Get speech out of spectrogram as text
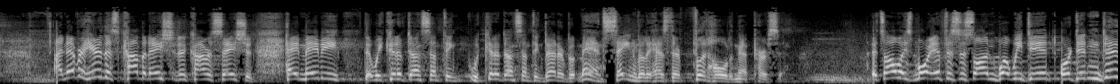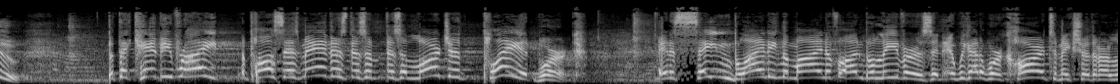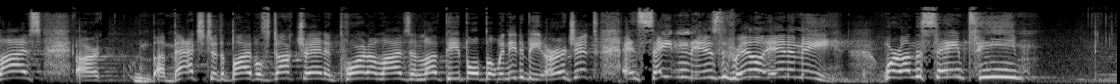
I never hear this combination in conversation. Hey, maybe that we could have done something, we could have done something better, but man, Satan really has their foothold in that person. It's always more emphasis on what we did or didn't do. That can't be right. Paul says, man, there's, there's, a, there's a larger play at work. And it's Satan blinding the mind of unbelievers. And, and we got to work hard to make sure that our lives are uh, a match to the Bible's doctrine and pour out our lives and love people. But we need to be urgent. And Satan is the real enemy. We're on the same team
